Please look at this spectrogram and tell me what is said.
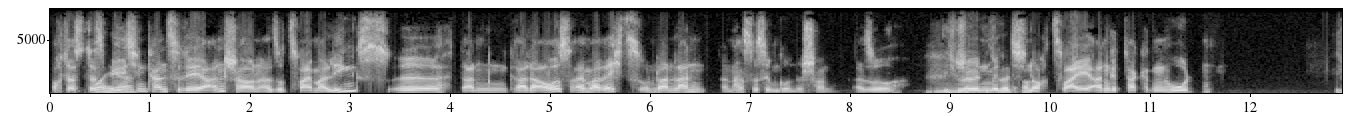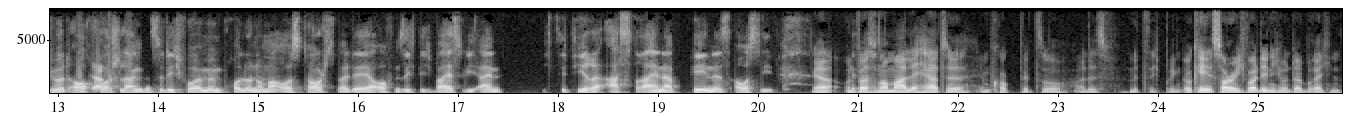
auch das, das Bildchen kannst du dir ja anschauen. Also zweimal links, äh, dann geradeaus, einmal rechts und dann landen. Dann hast du es im Grunde schon. Also ich schön würd, mit noch zwei angetackten Hoden. Ich würde auch ja. vorschlagen, dass du dich vorher mit dem Prollo nochmal austauschst, weil der ja offensichtlich weiß, wie ein, ich zitiere, astreiner Penis aussieht. Ja, und was normale Härte im Cockpit so alles mit sich bringt. Okay, sorry, ich wollte dich nicht unterbrechen.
